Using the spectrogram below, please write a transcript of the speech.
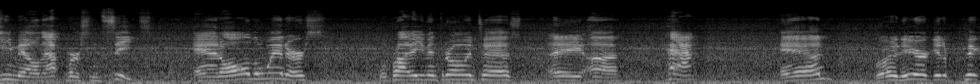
email that person seeds. And all the winners We'll probably even throw into a uh, hat. And right here, get a pic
